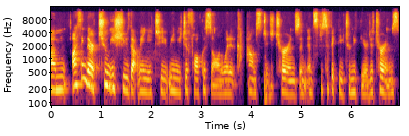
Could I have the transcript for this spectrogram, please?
Um, I think there are two issues that we need to we need to focus on when it comes to deterrence and, and specifically to nuclear deterrence.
